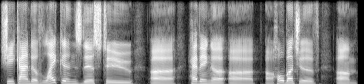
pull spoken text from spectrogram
She kind of likens this to uh, having a, a, a, whole bunch of um,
